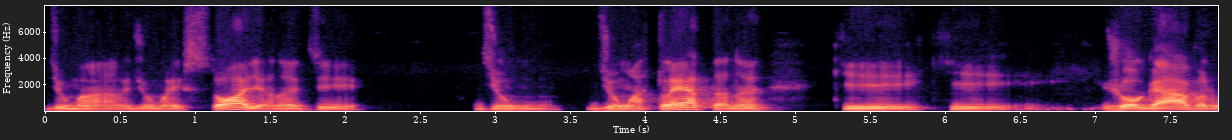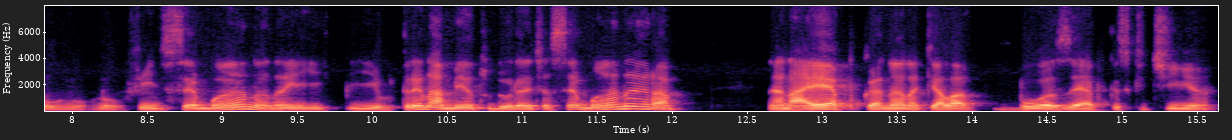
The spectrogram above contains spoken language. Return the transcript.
de, uma, de uma história né, de, de, um, de um atleta né, que, que jogava no, no fim de semana né, e, e, o treinamento durante a semana era, né, na época, né, naquelas boas épocas que tinha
